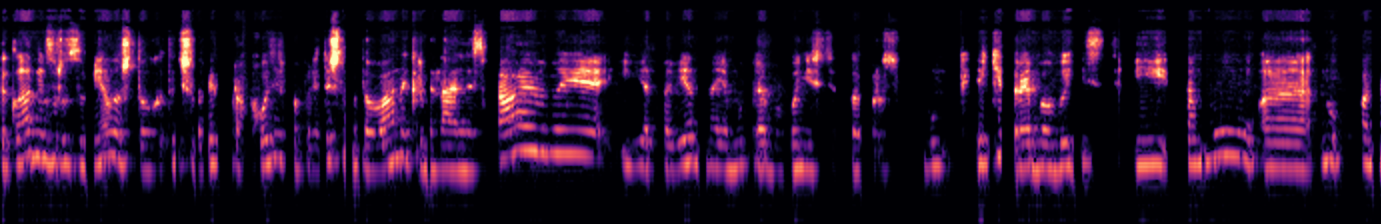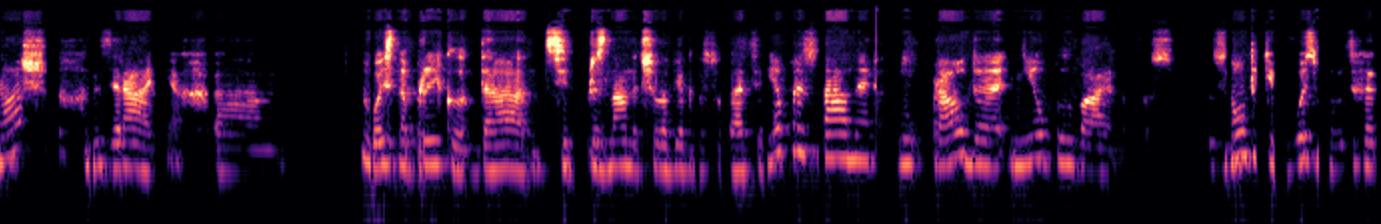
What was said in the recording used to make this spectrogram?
дакладна зразумела што гэты чалавек праходзіць па палітычна даваны крымінальнай справы і адпаведна яму трэба вынесці ну, які трэба вынесці і таму э, ну па наших назіраннях э, Вось напрыклад да ці прызнаны чалавек да судаці не прызнаны ну праўда не ўплывае на прасу зноў таки возьму гэту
